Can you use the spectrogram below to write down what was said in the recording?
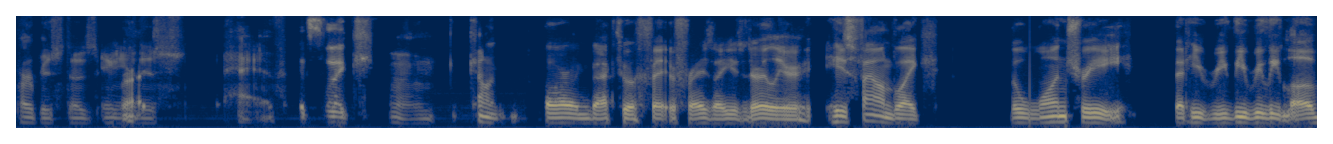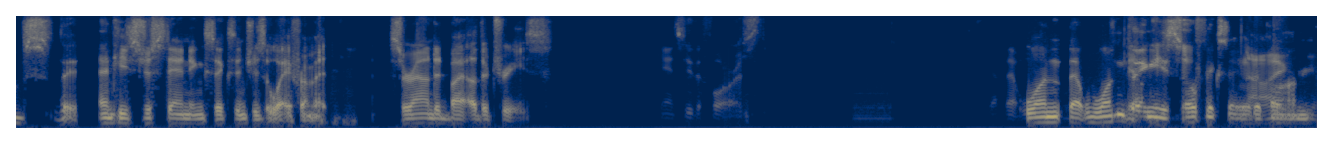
purpose does any Right. of this have It's like um kind of borrowing back to a, fa- a phrase I used earlier. He's found like the one tree that he really, really loves, that, and he's just standing six inches away from it, surrounded by other trees. Can't see the forest. That one, that one Yeah. thing he's so fixated no upon, agree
